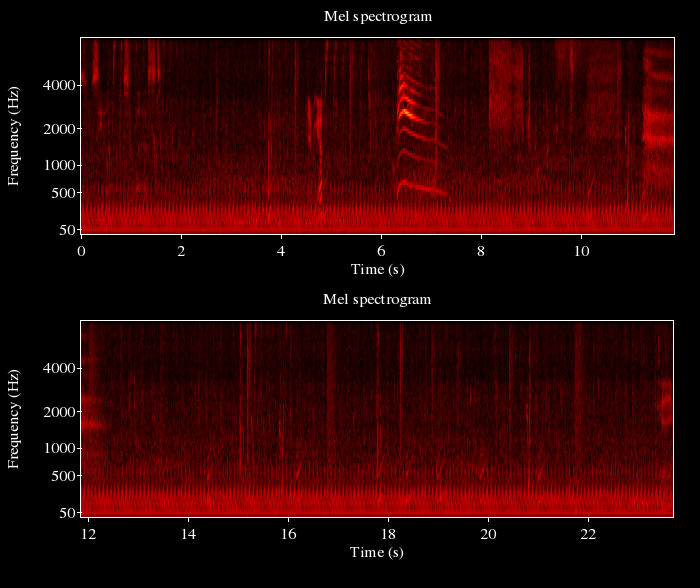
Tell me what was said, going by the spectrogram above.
So let's see how long this will last. There we go. Okay.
